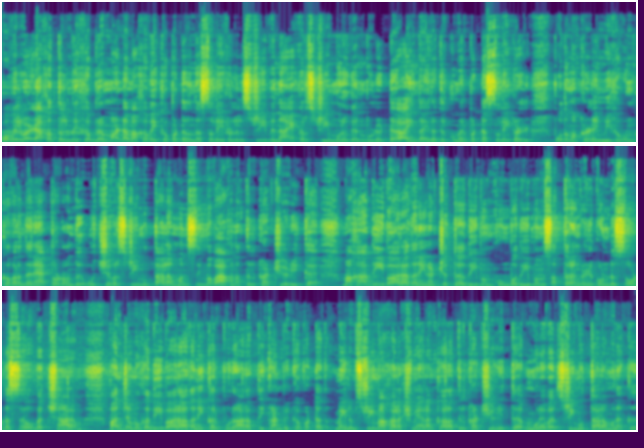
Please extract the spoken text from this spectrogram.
கோவில் வளாகத்தில் மிக பிரம்மாண்டமாக வைக்கப்பட்டிருந்த சிலைகளில் ஸ்ரீ விநாயகர் ஸ்ரீ முருகன் உள்ளிட்ட ஐந்தாயிரத்திற்கும் மேற்பட்ட சிலைகள் பொதுமக்களை மிகவும் கவர்ந்தன. தொடர்ந்து உற்சவர் ஸ்ரீ முத்தாலம்மன் சிம்ம வாகனத்தில் காட்சியளிக்க மகா தீபாராதனை நட்சத்திர தீபம் கும்பதீபம் சத்திரங்கள் கொண்டு சோடச உபச்சாரம் பஞ்சமுக தீபாராதனை கற்பூர ஆரத்தி காண்பிக்கப்பட்டது. மேலும் ஸ்ரீ மகாலட்சுமி அலங்காரத்தில் காட்சியளித்த மூலவர் ஸ்ரீ முத்தாலம்மனுக்கு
